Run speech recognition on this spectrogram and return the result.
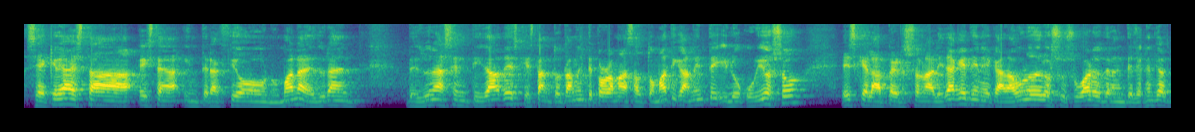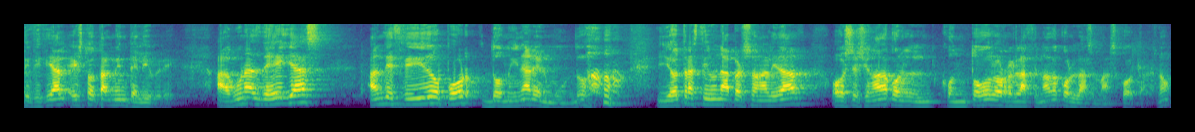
se crea esta, esta interacción humana desde, unas entidades que están totalmente programadas automáticamente y lo curioso es que la personalidad que tiene cada uno de los usuarios de la inteligencia artificial es totalmente libre. Algunas de ellas han decidido por dominar el mundo y otras tienen una personalidad obsesionada con, con todo lo relacionado con las mascotas. ¿no?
